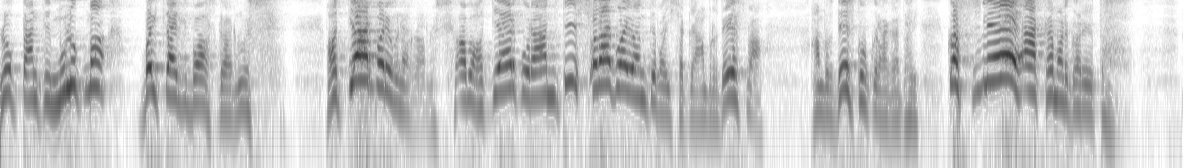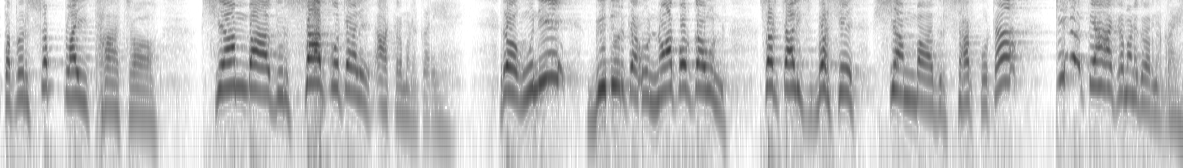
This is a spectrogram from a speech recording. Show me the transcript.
लोकतान्त्रिक मुलुकमा वैचारिक बहस गर्नुहोस् हतियार प्रयोग नगर्नुहोस्। अब हतियारको राजनीति सदाको लागि अन्त्य भइसक्यो हाम्रो देशमा। हाम्रो देशको कुरा गर्दाखेरि कसले आक्रमण गर्यो त? तपाईँहरू सबलाई थाहा छ श्यामबहादुर सापकोटाले आक्रमण गरे। र उनी विदुरका हुन् नकौरका हुन् सडचालिस वर्षे श्यामबहादुर सापकोटा किन त्यहाँ आक्रमण गर्न गए?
